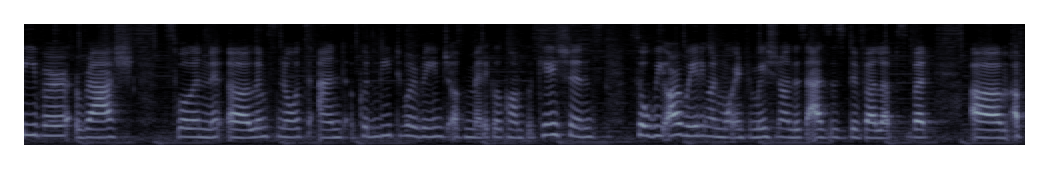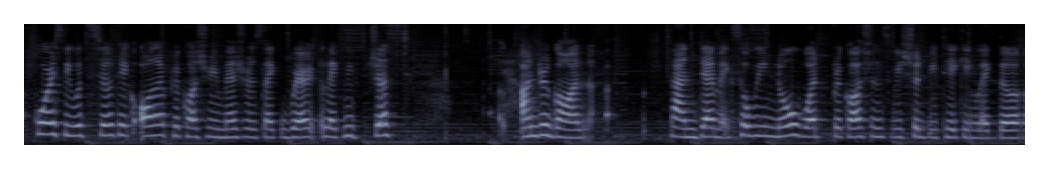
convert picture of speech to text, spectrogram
fever, rash, swollen uh, lymph nodes and could lead to a range of medical complications. So we are waiting on more information on this as this develops. But um, of course, we would still take all our precautionary measures, like where, like we've just undergone pandemic, so we know what precautions we should be taking, like the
